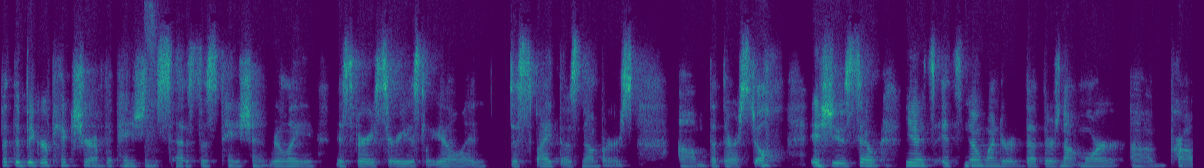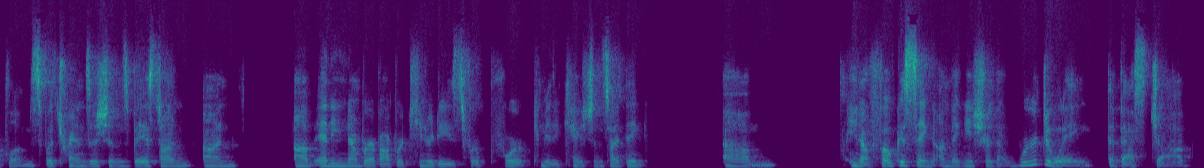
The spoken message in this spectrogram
but the bigger picture of the patient says this patient really is very seriously ill, and despite those numbers, um, that there are still issues. So, you know, it's it's no wonder that there's not more um, problems with transitions based on on um, any number of opportunities for poor communication. So I think, um, you know, focusing on making sure that we're doing the best job.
